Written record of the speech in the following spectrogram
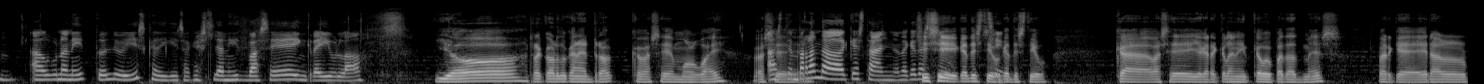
Mm. Alguna nit, tu, Lluís, que diguis aquesta nit va ser increïble. Jo recordo Canet Rock, que va ser molt guai. Va ser... Estem parlant d'aquest any, d'aquest Sí, estiu. sí, aquest estiu, Sí. aquest estiu. Que va ser, jo crec que la nit que ho he patat més, perquè era el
